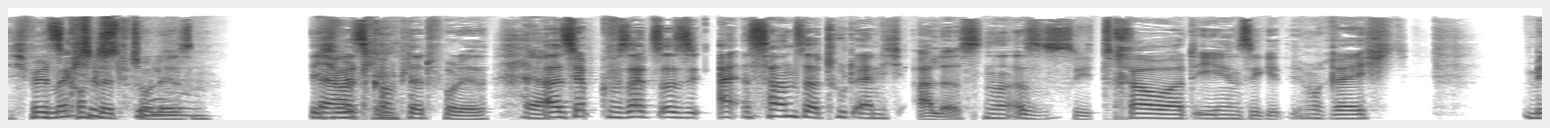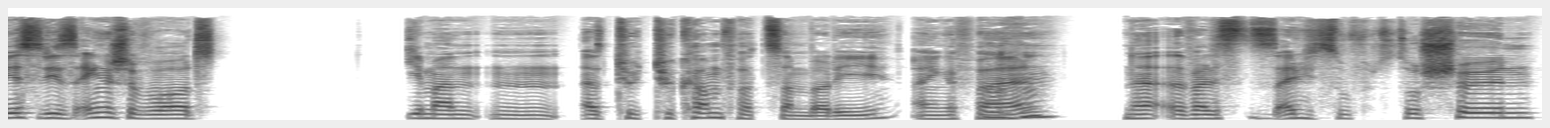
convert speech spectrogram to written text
Ich will es komplett du- vorlesen. Ich Ja, will es okay. komplett vorlesen. Ja. Also ich habe gesagt, also Sansa tut eigentlich alles. Ne? Also sie trauert ihn, sie gibt ihm recht. Mir ist dieses englische Wort jemanden, also to, to comfort somebody eingefallen. Ne? Weil es ist eigentlich so, so schön,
